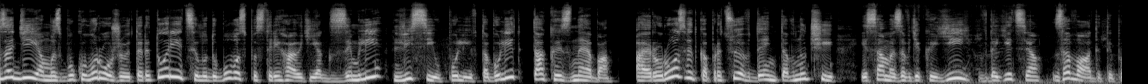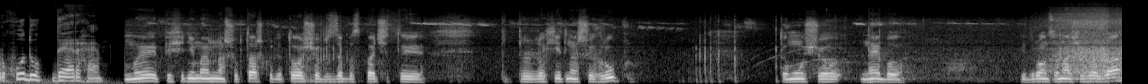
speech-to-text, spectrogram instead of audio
За діями з боку ворожої території цілодобово спостерігають як з землі, лісів, полів та боліт, так і з неба. Аеророзвідка працює вдень та вночі, і саме завдяки їй вдається завадити проходу ДРГ. Ми піднімаємо нашу пташку для того, щоб забезпечити прохід наших груп, тому що небо і дрон це наші глаза.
